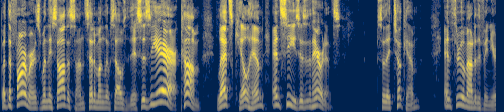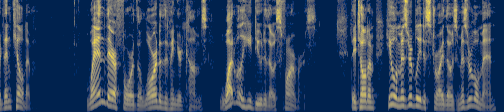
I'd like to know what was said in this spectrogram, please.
But the farmers, when they saw the son, said among themselves, This is the heir. Come, let's kill him and seize his inheritance. So they took him and threw him out of the vineyard, then killed him. When therefore the Lord of the vineyard comes, what will he do to those farmers? They told him, He will miserably destroy those miserable men,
